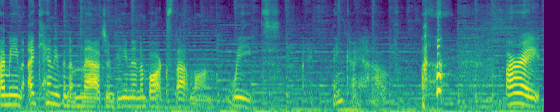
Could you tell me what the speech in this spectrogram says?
I mean, I can't even imagine being in a box that long. Wait, I think I have. Alright,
